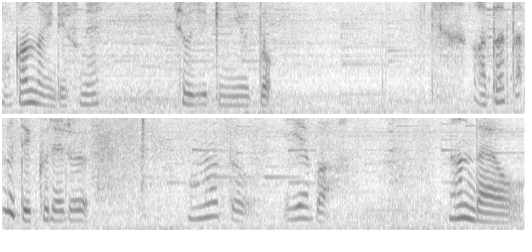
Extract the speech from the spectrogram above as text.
分かんないですね。正直に言うと。温めてくれるものといえばなんだよ。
